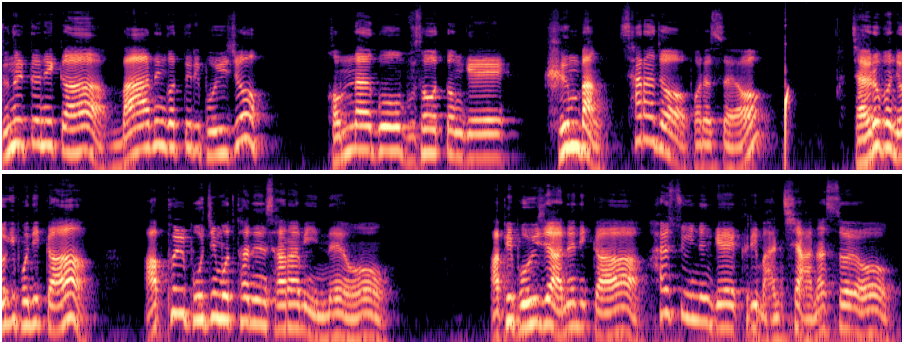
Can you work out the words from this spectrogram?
눈을 뜨니까 많은 것들이 보이죠? 겁나고 무서웠던 게 금방 사라져 버렸어요. 자, 여러분 여기 보니까 앞을 보지 못하는 사람이 있네요. 앞이 보이지 않으니까 할 수 있는 게 그리 많지 않았어요.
